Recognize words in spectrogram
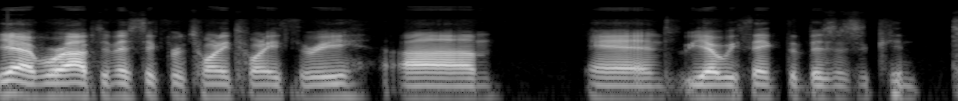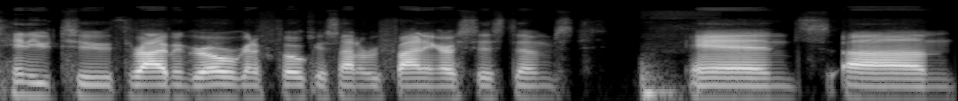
yeah, we're optimistic for 2023. Um, and yeah, we think the business will continue to thrive and grow. We're going to focus on refining our systems and um,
